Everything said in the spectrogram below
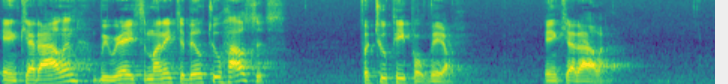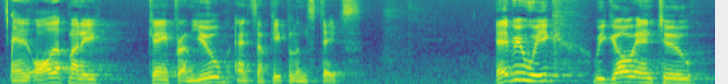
In Cat Island, we raised the money to build two houses for two people there in Cat Island. And all that money came from you and some people in the States. Every week, we go into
